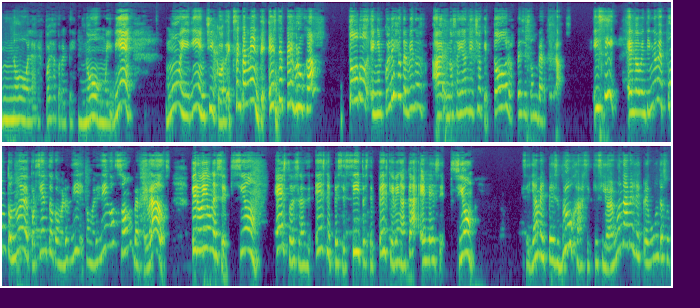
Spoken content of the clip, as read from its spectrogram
No, la respuesta correcta es no. Muy bien. Muy bien, chicos. Exactamente. Este pez bruja, todo en el colegio tal vez nos, ah, hayan dicho que todos los peces son vertebrados. Y sí, el 99.9%, como, como les digo, son vertebrados. Pero hay una excepción. Esto es este pececito, este pez que ven acá, es la excepción. Se llama el pez bruja. Así que si alguna vez les pregunta a sus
